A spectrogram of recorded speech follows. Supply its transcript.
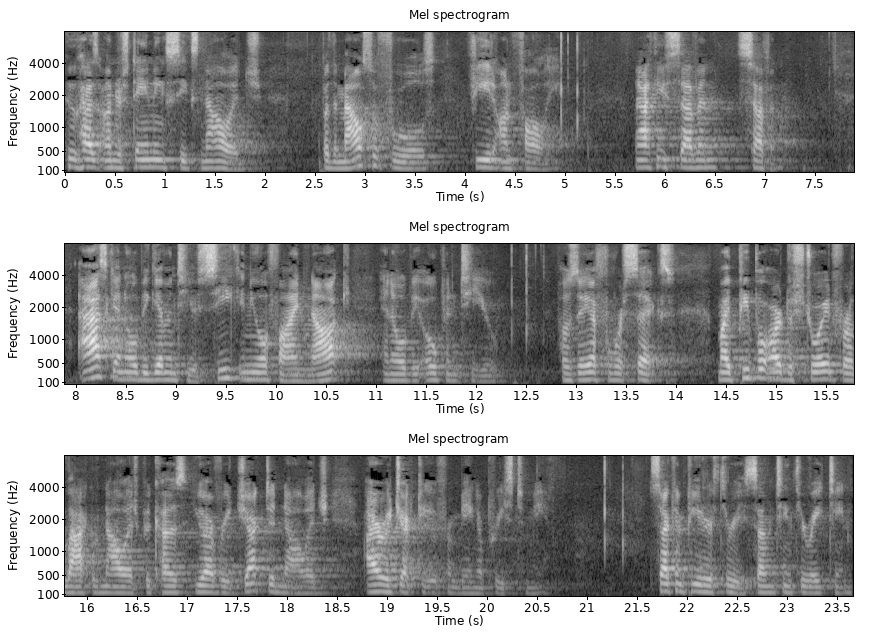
who has understanding seeks knowledge, but the mouths of fools feed on folly. Matthew 7 7. Ask and it will be given to you. Seek and you will find. Knock and it will be opened to you. Hosea 4 6. My people are destroyed for lack of knowledge because you have rejected knowledge. I reject you from being a priest to me. 2 Peter 3 17 through 18.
